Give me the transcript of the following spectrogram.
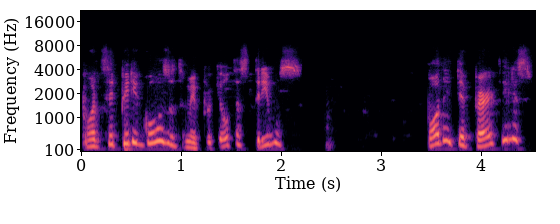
pode ser perigoso também, porque outras tribos podem ter perto e eles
